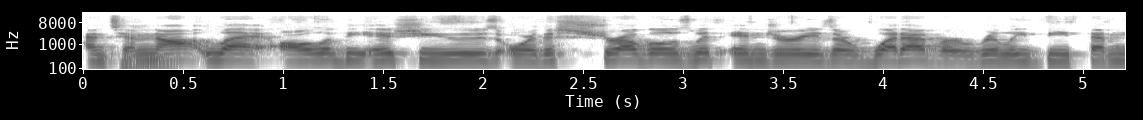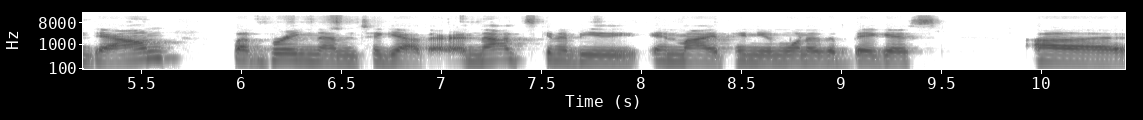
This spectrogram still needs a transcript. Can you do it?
and to mm-hmm. not let all of the issues or the struggles with injuries or whatever really beat them down but bring them together. And that's going to be, in my opinion, one of the biggest uh,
